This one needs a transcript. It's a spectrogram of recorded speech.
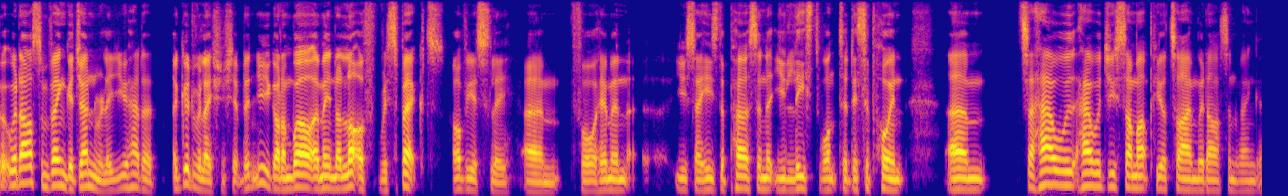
But with Arsene Wenger generally, you had a, a good relationship, didn't you? You got on well. I mean, a lot of respect, obviously, um, for him. And uh, you say he's the person that you least want to disappoint. Um, so how how would you sum up your time with Arsene Wenger?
